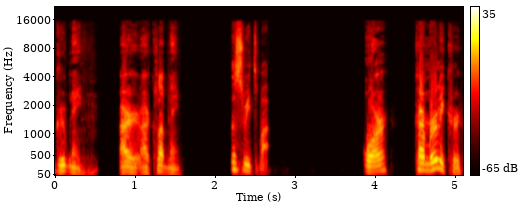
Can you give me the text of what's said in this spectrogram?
group name, our our club name, the Sweet Spot, or Come Early Crew,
